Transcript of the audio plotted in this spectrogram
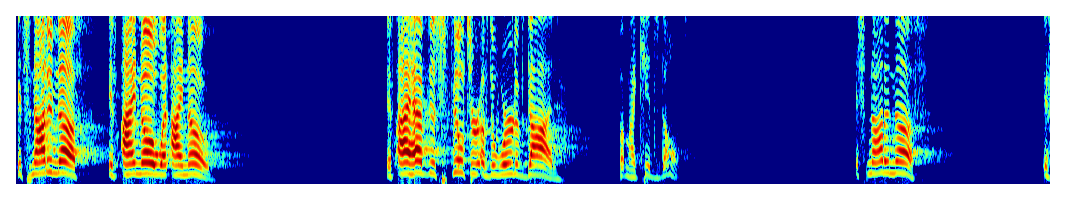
it's not enough if I know what I know. If I have this filter of the Word of God, but my kids don't. It's not enough. If,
